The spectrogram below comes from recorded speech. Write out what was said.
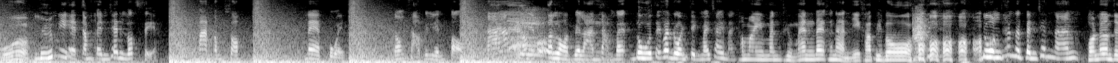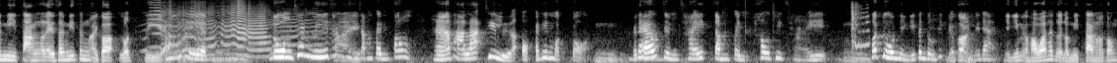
โอ้หรือมีเหตุจำเป็นเช่นรถเสียบ้านต้องซ่อมแม่ป่วย น้องสาวไปเรียนต่อหาตลอดเวลาจำไว้ดูซิว่าดวงจริงไหมใช่ไหมทำไมมันถึงแม่นได้ขนาดนี้ครับพี่โบ ดวงท่านมันเป็นเช่นนั้นพอเริ่มจะมีตังค์อะไรสักนิดสักหน่อยก็รถเสีย มีเหตุดวงเช่นนี้ท่านใช่จึงจำเป็นต้องหาภาระที่เหลือออกไปให้หมดก่อน อืมแล้วจึงใช้จำเป็นเท่าที่ใช้ อืม เพราะดวงอย่างนี้เป็นดวงที่เดี๋เก็ยบวก่อน เงินไม่ได้ อย่างนี้หมายความว่าถ้าเกิดเรามีตังค์เราต้อง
